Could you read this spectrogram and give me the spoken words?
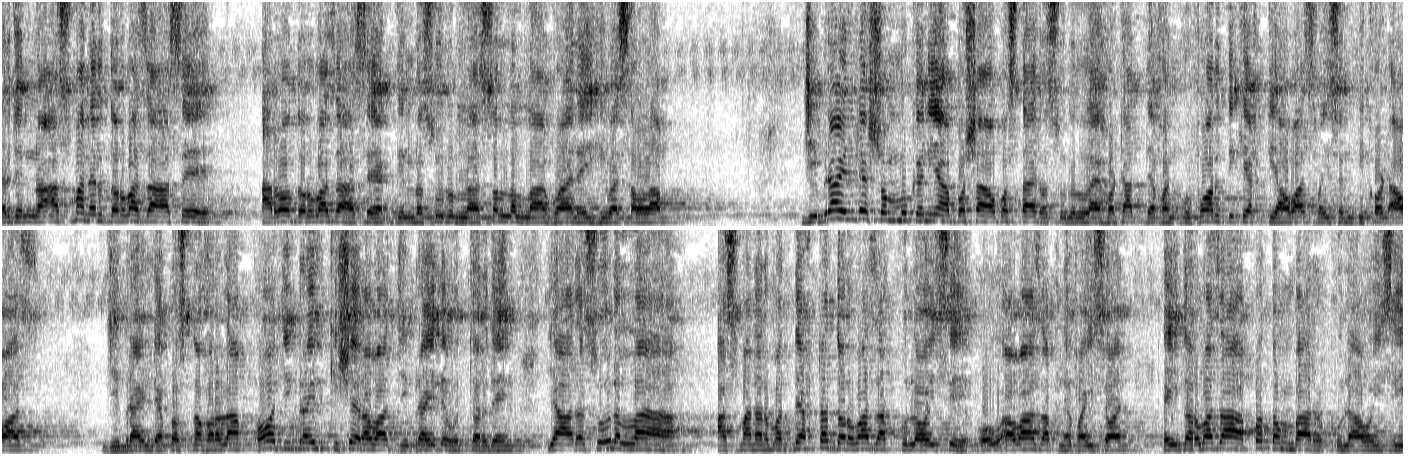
এর জন্য আসমানের দরওয়াজা আছে আরও দরওয়াজা আছে একদিন রসুল্লাহ সাল্লাহ আলাইহি ওয়াসাল্লাম জিব্রাইলের সম্মুখে নিয়ে বসা অবস্থায় রসুল্লাহ হঠাৎ দেখুন উপর দিকে একটি আওয়াজ, পাইছেন বিকট আওয়াজ। জিব্রাইলে প্রশ্ন করলাম, ও জিব্রাইল, কিসের আওয়াজ? জিব্রাইলে উত্তর দেন, ইয়া রসুল আল্লাহ আসমানের মধ্যে একটা দরওয়াজা খোলা হয়েছে ও আওয়াজ আপনি পাইছেন। এই দরওয়াজা প্রথমবার খোলা হয়েছে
